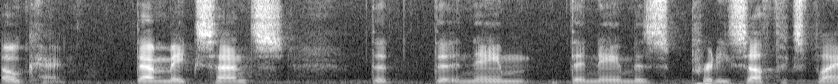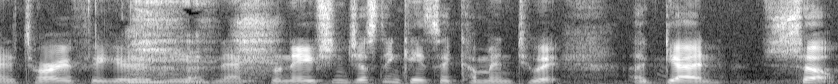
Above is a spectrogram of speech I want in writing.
Okay, that makes sense. The, the name the name is pretty self-explanatory. I figured I needed an explanation just in case I come into it again. So,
